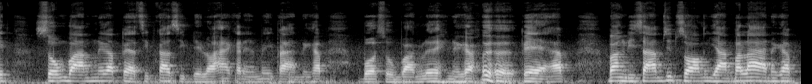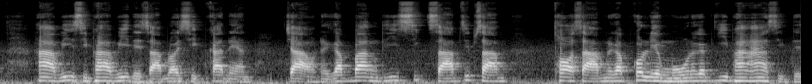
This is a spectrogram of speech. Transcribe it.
31 สมหวังนะครับ80 90ได้105คะแนนไม่ผ่านนะครับบอสมหวังเลยนะครับแพ้ครับบางที่32 ยางพารานะครับ 5 วิ15 วิได้ 310คะแนนเจ้านะครับบ้างที่ 33ท่อ3นะครับก็เลี้ยงหมูนะครับ25 50ได้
